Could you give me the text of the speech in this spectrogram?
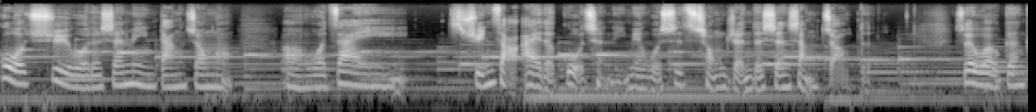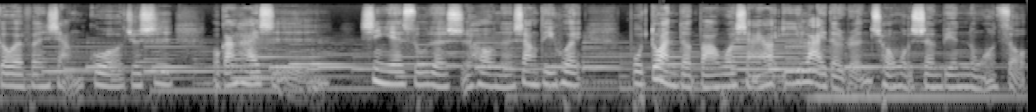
过去我的生命当中哦，嗯，我在寻找爱的过程里面，我是从人的身上找的。所以我有跟各位分享过，就是我刚开始。信耶稣的时候呢，上帝会不断的把我想要依赖的人从我身边挪走，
